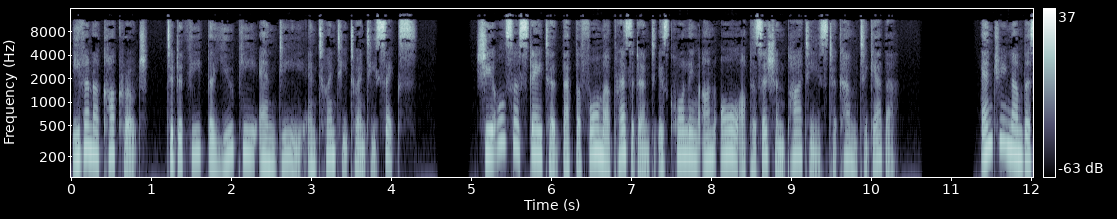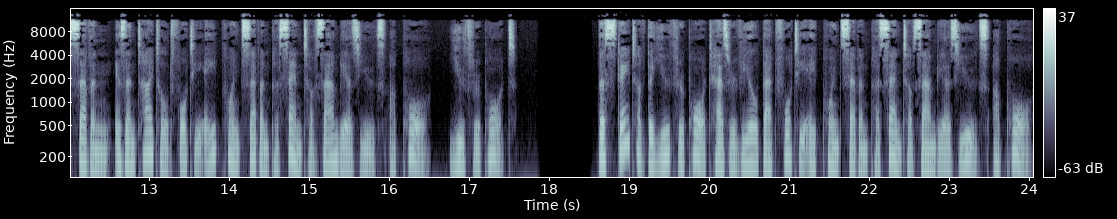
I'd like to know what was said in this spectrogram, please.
even a cockroach, to defeat the UPND in 2026. She also stated that the former president is calling on all opposition parties to come together. Entry number 7 is entitled 48.7% of Zambia's youths are poor, Youth Report. The State of the Youth report has revealed that 48.7% of Zambia's youths are poor,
